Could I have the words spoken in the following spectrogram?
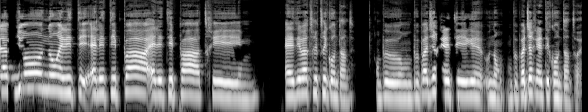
d'avion, non, elle était, elle était pas, elle était pas très, elle était pas très très contente. On peut, on peut pas dire qu'elle était, non, on peut pas dire qu'elle était contente, ouais.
